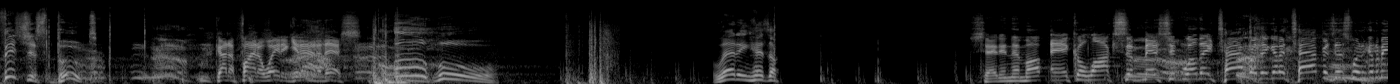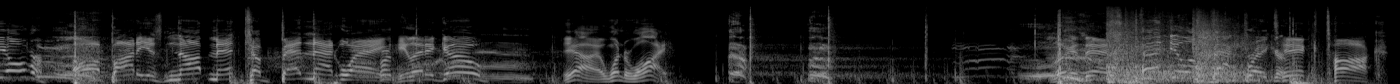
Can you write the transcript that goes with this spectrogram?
Vicious boot. Got to find a way to get out of this. Ooh! Letting his op- Setting them up. Ankle lock submission. Will they tap? Are they going to tap? Is this one going to be over? Oh, body is not meant to bend that way. He let it go. Yeah, I wonder why. Look at this. Pendulum backbreaker. Tick tock.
